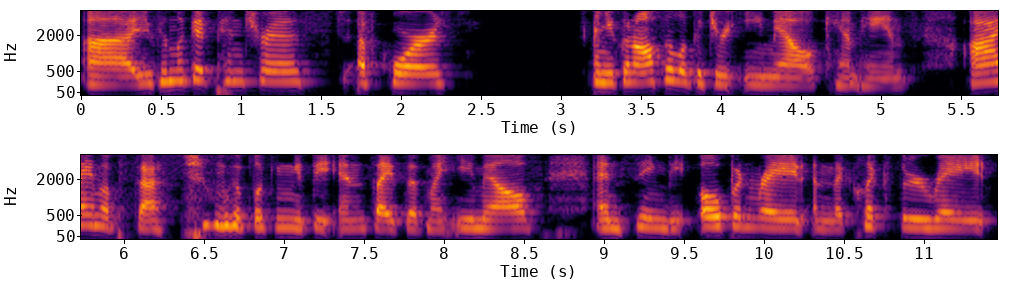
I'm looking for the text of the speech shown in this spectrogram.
Uh, you can look at Pinterest, of course. And you can also look at your email campaigns. I am obsessed with looking at the insights of my emails and seeing the open rate and the click through rate.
